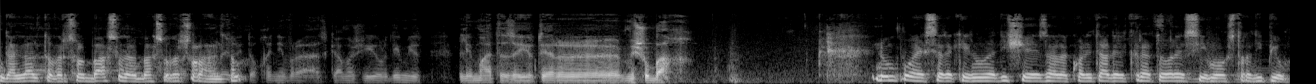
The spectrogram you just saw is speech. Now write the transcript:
dall'alto verso il basso, dal basso verso l'alto. Non può essere che in una discesa la qualità del creatore si mostra di più,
